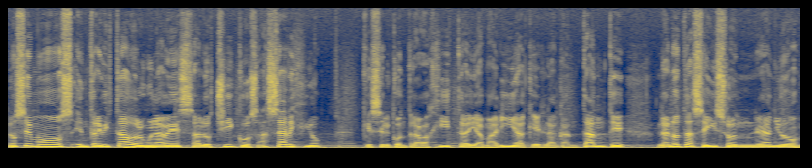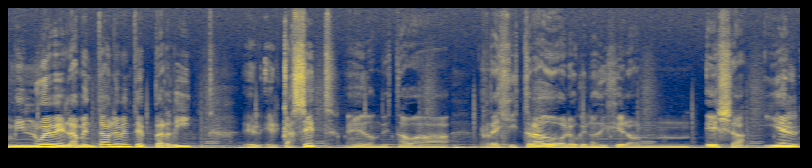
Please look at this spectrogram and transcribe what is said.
Los hemos entrevistado alguna vez a los chicos, a Sergio, que es el contrabajista, y a María, que es la cantante. La nota se hizo en el año 2009. Lamentablemente perdí el, el cassette, eh, donde estaba registrado lo que nos dijeron ella y él.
